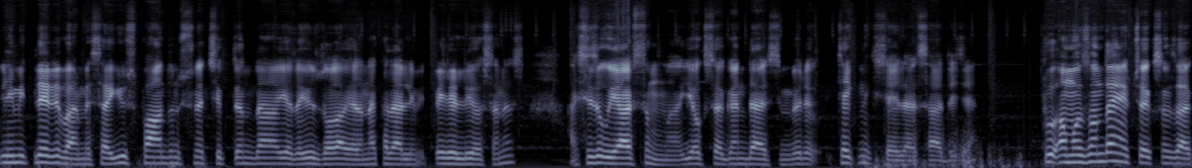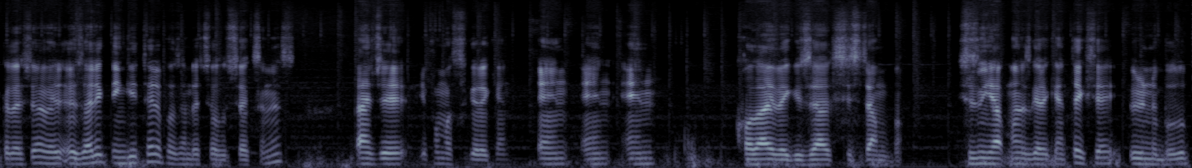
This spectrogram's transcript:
limitleri var. Mesela 100 pound'un üstüne çıktığında ya da 100 dolar ya da ne kadar limit belirliyorsanız size uyarsın mı yoksa göndersin? Böyle teknik şeyler sadece. Bu Amazon'dan yapacaksınız arkadaşlar ve özellikle İngiltere pazarında çalışacaksınız. Bence yapılması gereken en en en kolay ve güzel sistem bu. Sizin yapmanız gereken tek şey ürünü bulup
